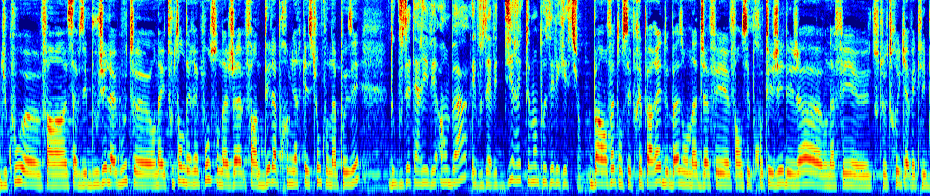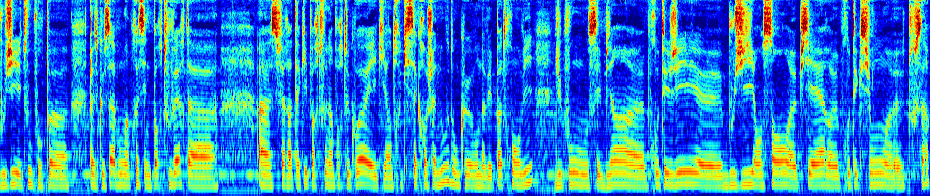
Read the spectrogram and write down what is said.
Du coup, enfin, ça faisait bouger la goutte. on avait tout le temps des réponses. On a enfin, dès la première question qu'on a posée. Donc vous êtes arrivé en bas et vous avez directement posé les questions. Bah en fait on s'est préparé de base, on a déjà fait, enfin on s'est protégé déjà, on a fait euh, tout le truc avec les bougies et tout pour pas, parce que ça bon après c'est une porte ouverte à à se faire attaquer par tout et n'importe quoi et qu'il y a un truc qui s'accroche à nous donc euh, on n'avait pas trop envie. Du coup on s'est bien euh, protégé bougies encens pierre protection tout ça.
